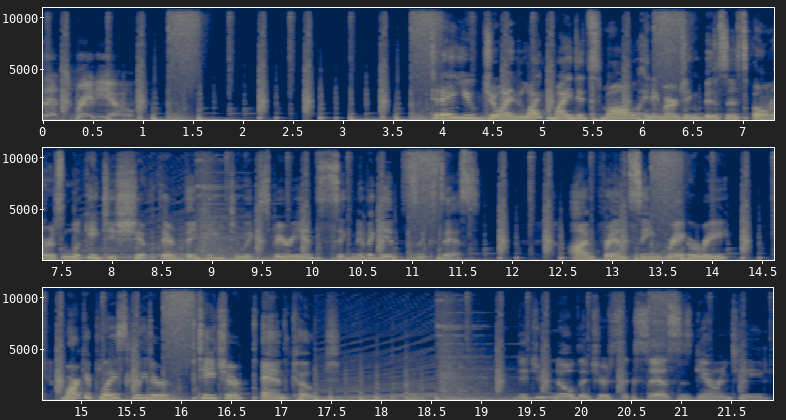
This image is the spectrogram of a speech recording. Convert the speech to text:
Sense Radio. Today, you've joined like minded small and emerging business owners looking to shift their thinking to experience significant success. I'm Francine Gregory, marketplace leader, teacher, and coach. Did you know that your success is guaranteed?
